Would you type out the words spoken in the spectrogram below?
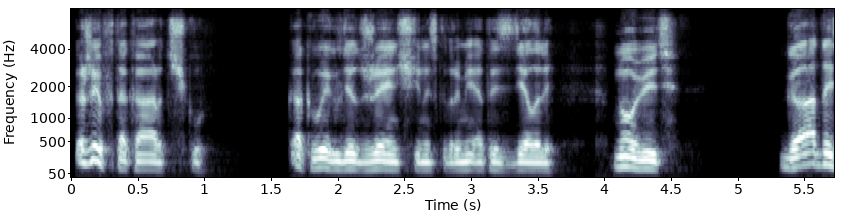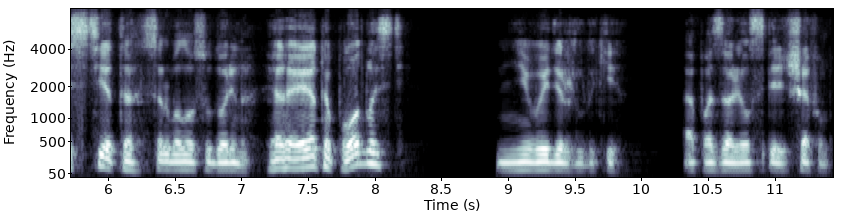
Скажи фотокарточку, как выглядят женщины, с которыми это сделали. Но ведь гадость это, — сорвалось у Дорина, — это, это подлость. Не выдержал-таки, опозорился перед шефом.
